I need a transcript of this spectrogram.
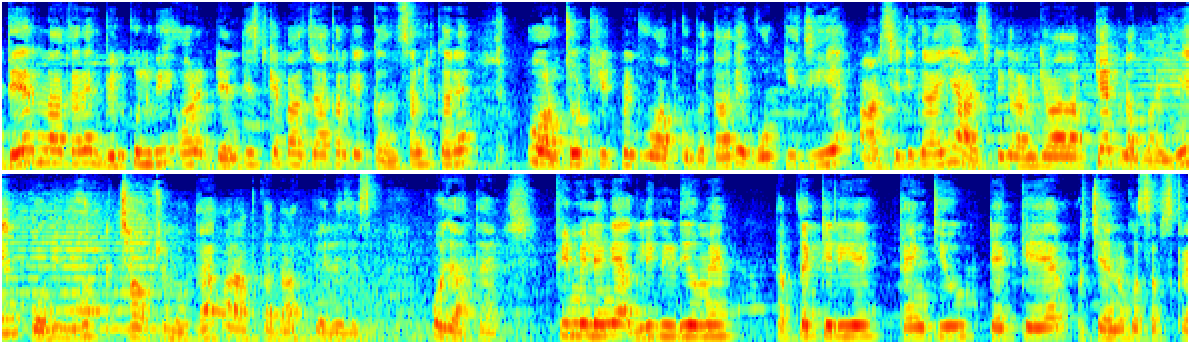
देर ना करें, बिल्कुल भी, और डेंटिस्ट के पास जाकर के कंसल्ट करें और जो ट्रीटमेंट वो आपको बता दे, वो कीजिए। आरसीटी कराइए। आरसीटी कराने के बाद आप कैप लगवाइए। वो भी बहुत अच्छा ऑप्शन होता है और आपका दांत पहले जैसा हो जाता है। फिर मिलेंगे अगली वीडियो में। तब तक के लिए थैंक यू टेक केयर और चैनल को सब्सक्राइब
